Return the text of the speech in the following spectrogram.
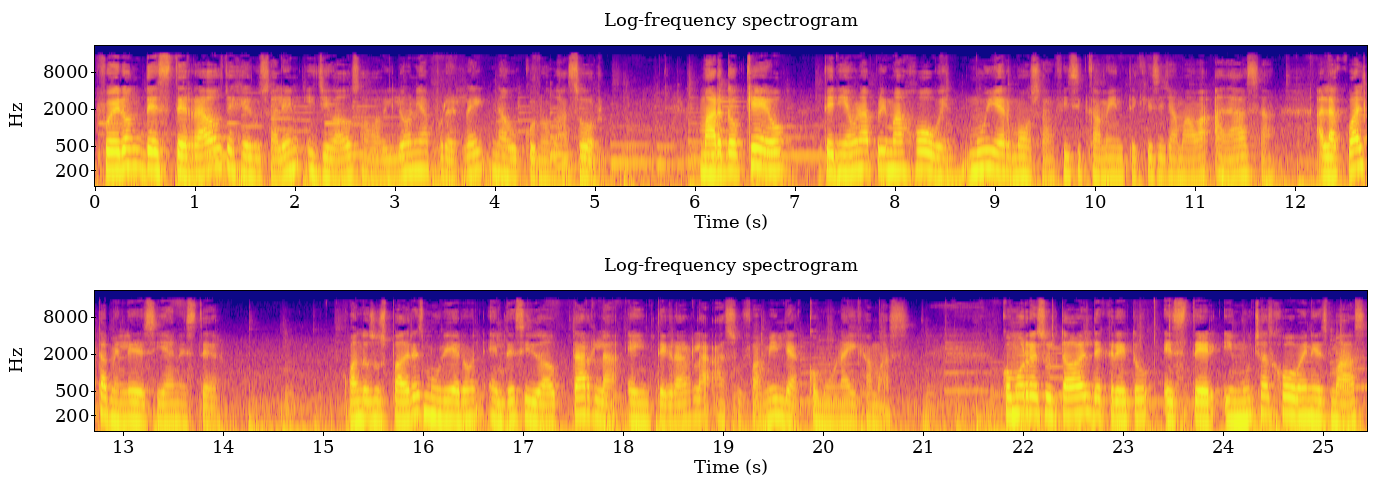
fueron desterrados de Jerusalén y llevados a Babilonia por el rey Nabucodonosor. Mardoqueo tenía una prima joven, muy hermosa físicamente, que se llamaba Adasa, a la cual también le decían Esther. Cuando sus padres murieron, él decidió adoptarla e integrarla a su familia como una hija más. Como resultado del decreto, Esther y muchas jóvenes más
